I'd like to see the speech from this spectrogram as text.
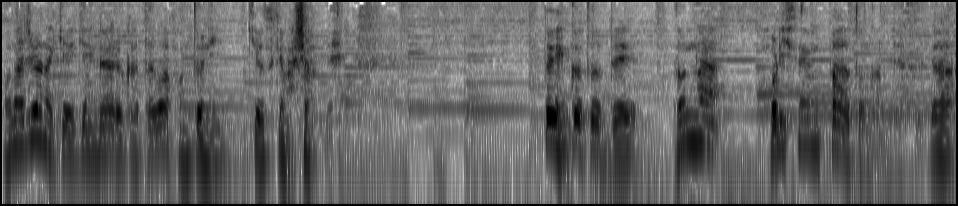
同じような経験がある方は本当に気をつけましょうね。ということでそんなホリセンパートなんですが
